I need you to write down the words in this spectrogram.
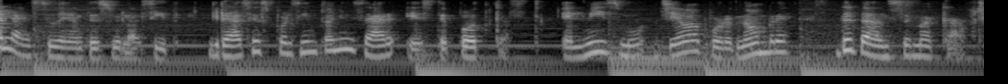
Hola estudiantes Ulacid, gracias por sintonizar este podcast. El mismo lleva por nombre The Dance Macabre.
